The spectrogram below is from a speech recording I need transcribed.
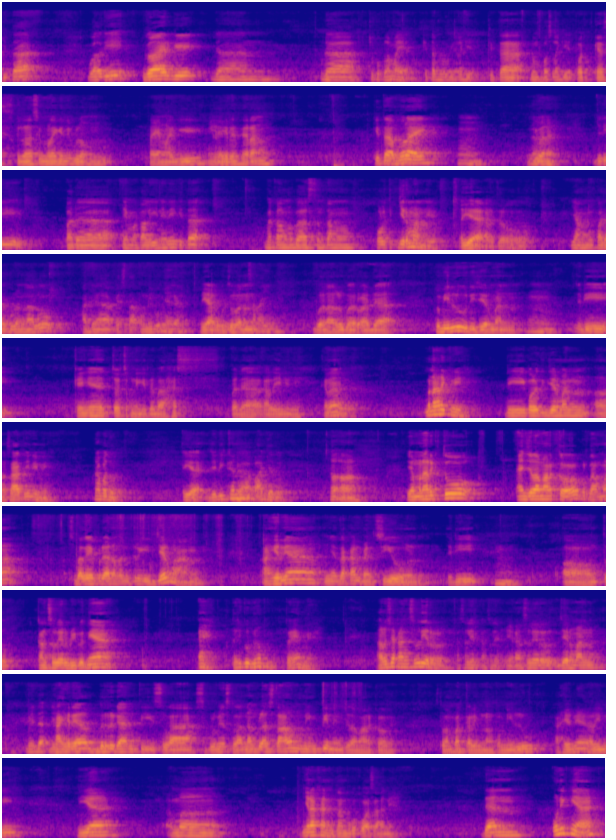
kita gue Aldi Gue ARG dan udah cukup lama ya kita belum ini lagi ya kita belum post lagi ya podcast generasi melek ini belum tayang lagi. Iya. Akhirnya sekarang kita mulai. hmm. Nah, Gimana? jadi pada tema kali ini nih kita bakal ngebahas tentang politik Jerman ya Iya betul. yang pada bulan lalu ada pesta pemilunya kan Iya kebetulan bulan lalu baru ada pemilu di Jerman. hmm. Jadi kayaknya cocok nih kita bahas pada kali ini nih. Karena menarik nih di politik Jerman eh, saat ini nih. kenapa tuh Iya, jadi kan ada apa aja tuh Heeh. Yang menarik tuh Angela Merkel pertama sebagai perdana menteri Jerman akhirnya menyatakan pensiun. Jadi hmm. eh, untuk kanselir berikutnya eh tadi gue bilang PM ya. Harusnya kanselir. kanselir kanselir Ya kanselir Jerman beda dia akhirnya berganti setelah sebelumnya setelah 16 tahun memimpin Angela Merkel setelah empat kali menang pemilu akhirnya kali ini dia menyerahkan tampuk kekuasaannya dan uniknya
